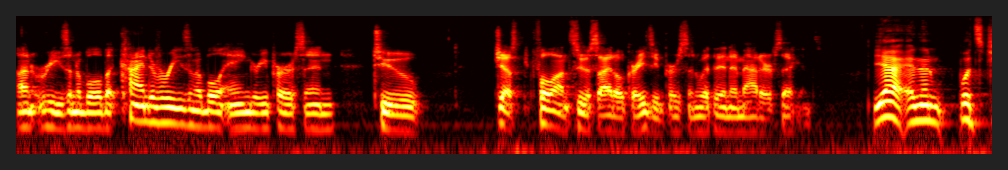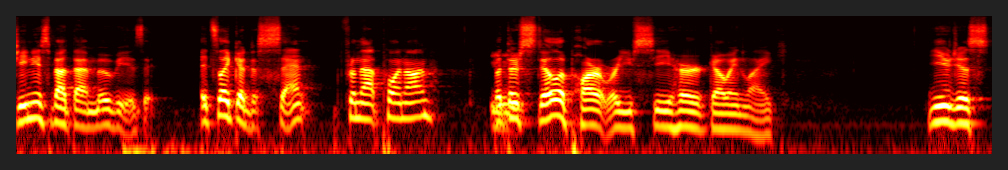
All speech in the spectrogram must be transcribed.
unreasonable but kind of reasonable angry person to just full on suicidal crazy person within a matter of seconds. Yeah, and then what's genius about that movie is it, it's like a descent from that point on, but there's still a part where you see her going like, you just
